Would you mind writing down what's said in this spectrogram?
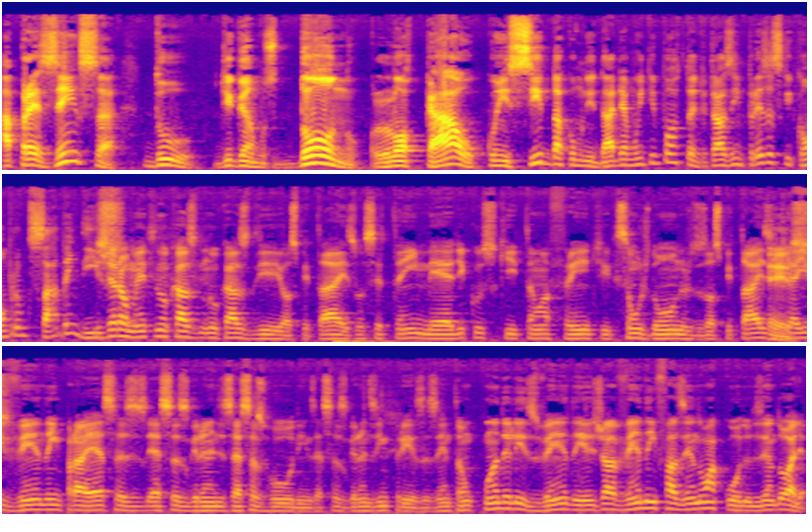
a presença do, digamos, dono local, conhecido da comunidade, é muito importante. Então, as empresas que compram sabem disso. Geralmente, no caso, no caso de hospitais, você tem médicos que estão à frente, que são os donos dos hospitais Isso. e que aí vendem para essas, essas grandes, essas holdings, essas grandes empresas. Então, quando eles vendem, eles já vendem fazendo um acordo, dizendo, olha,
